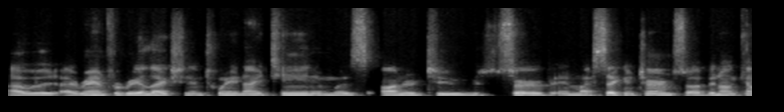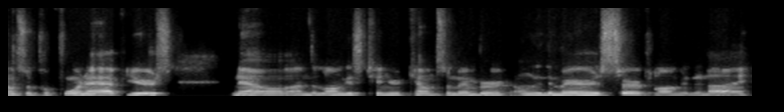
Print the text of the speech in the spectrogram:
I was I ran for reelection in 2019 and was honored to serve in my second term. So I've been on council for four and a half years now. I'm the longest tenured council member. Only the mayor has served longer than I,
